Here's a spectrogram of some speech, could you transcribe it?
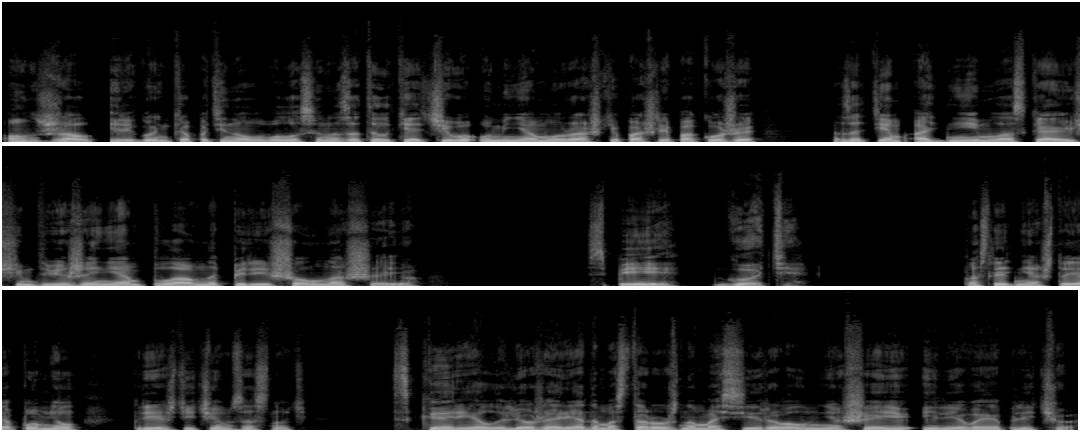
он сжал и легонько потянул волосы на затылке, отчего у меня мурашки пошли по коже, а затем одним ласкающим движением плавно перешел на шею. «Спи, Готи». Последнее, что я помнил, прежде чем заснуть. Скэрилл, лежа рядом, осторожно массировал мне шею и левое плечо.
